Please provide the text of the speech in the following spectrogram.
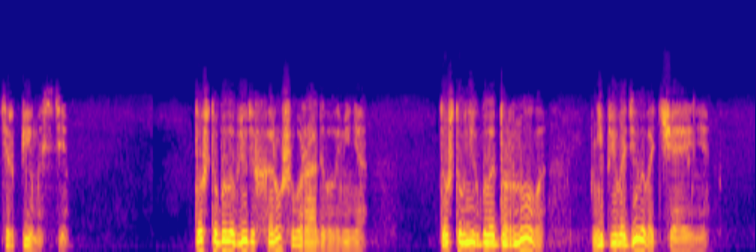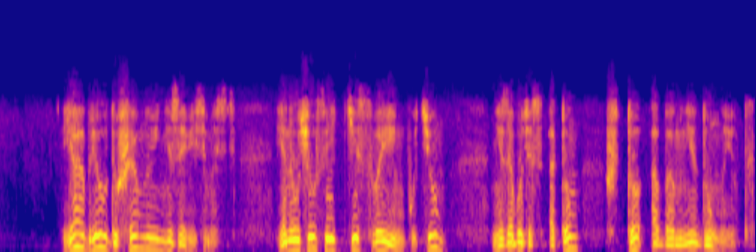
терпимости. То, что было в людях хорошего, радовало меня. То, что в них было дурного, не приводило в отчаяние я обрел душевную независимость. Я научился идти своим путем, не заботясь о том, что обо мне думают.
